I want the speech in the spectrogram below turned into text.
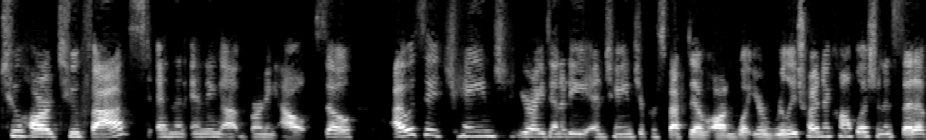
too hard too fast and then ending up burning out. So I would say change your identity and change your perspective on what you're really trying to accomplish. And instead of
